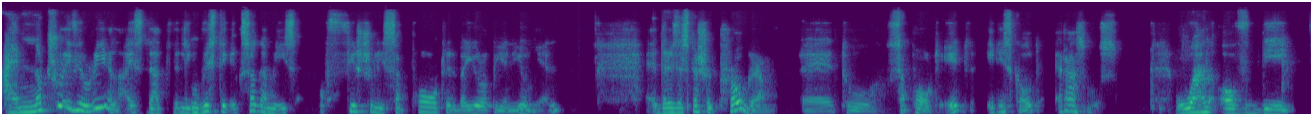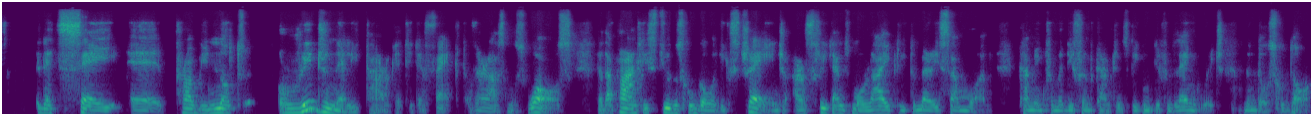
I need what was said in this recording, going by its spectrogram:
I'm not sure if you realize that the linguistic exogamy is officially supported by European Union. Uh, there is a special program to support it. It is called Erasmus. One of the, let's say, probably not originally targeted effect of Erasmus was that apparently students who go on exchange are three times more likely to marry someone coming from a different country and speaking different language than those who don't.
